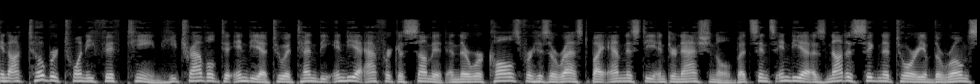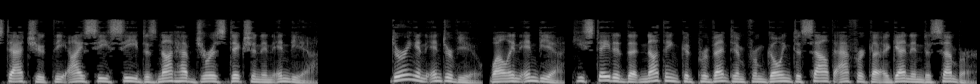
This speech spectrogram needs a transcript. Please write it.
In October 2015 he travelled to India to attend the India-Africa Summit and there were calls for his arrest by Amnesty International but since India is not a signatory of the Rome Statute the ICC does not have jurisdiction in India. During an interview, while in India, he stated that nothing could prevent him from going to South Africa again in December.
